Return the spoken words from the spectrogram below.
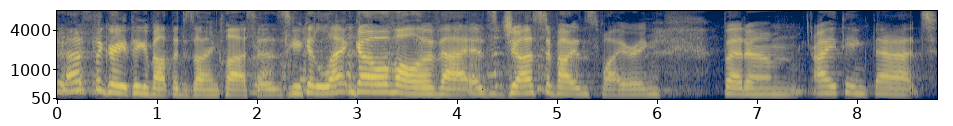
that's the great thing about the design classes. You can let go of all of that. It's just about inspiring. But um, I think that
